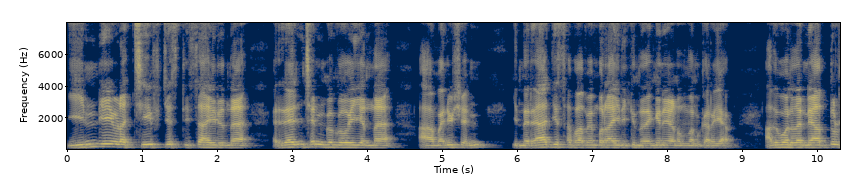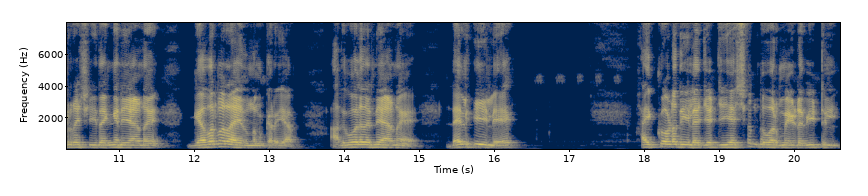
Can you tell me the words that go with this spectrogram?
ഇന്ത്യയുടെ ചീഫ് ജസ്റ്റിസ് ആയിരുന്ന രഞ്ജൻ ഗൊഗോയ് എന്ന ആ മനുഷ്യൻ ഇന്ന് രാജ്യസഭാ മെമ്പറായിരിക്കുന്നത് എങ്ങനെയാണെന്ന് നമുക്കറിയാം. അതുപോലെ തന്നെ അബ്ദുൾ റഷീദ് എങ്ങനെയാണ് ഗവർണറായതെന്ന് നമുക്കറിയാം. അതുപോലെ തന്നെയാണ് ഡൽഹിയിലെ ഹൈക്കോടതിയിലെ ജഡ്ജി യശ്വന്ത് വർമ്മയുടെ വീട്ടിൽ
